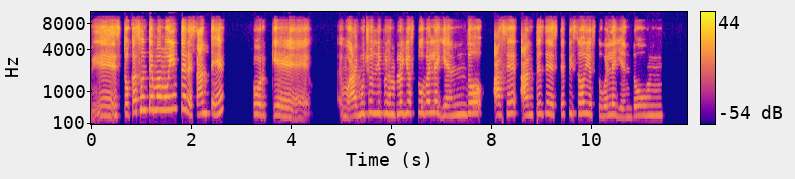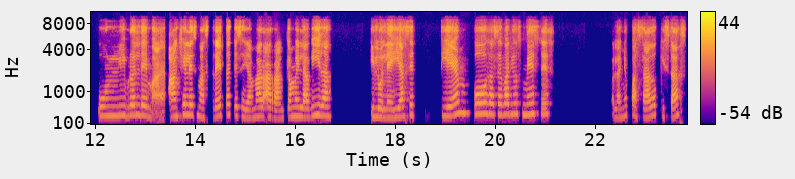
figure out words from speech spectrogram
eh, tocas un tema muy interesante. Porque hay muchos libros, por ejemplo, yo estuve leyendo hace, antes de este episodio, estuve leyendo un, un libro, el de Ángeles Mastreta, que se llama Arráncame la vida, y lo leí hace tiempos, hace varios meses, el año pasado quizás,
